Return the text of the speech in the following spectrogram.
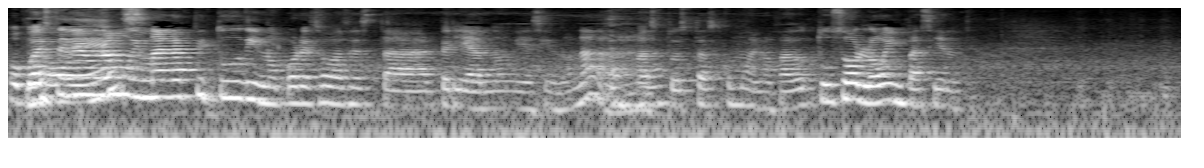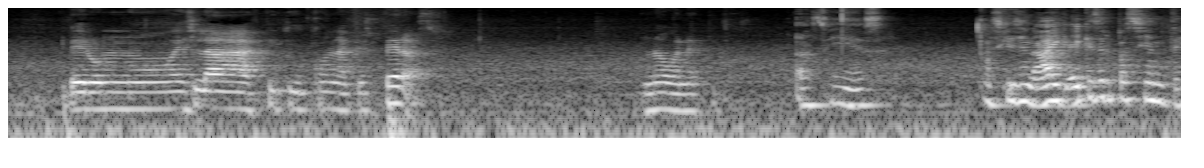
O puedes no tener una muy mala actitud y no por eso vas a estar peleando ni haciendo nada. Ajá. Además, tú estás como enojado tú solo, impaciente. Pero no es la actitud con la que esperas. Una buena actitud. así es. Es que dicen, ay, hay que ser paciente.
